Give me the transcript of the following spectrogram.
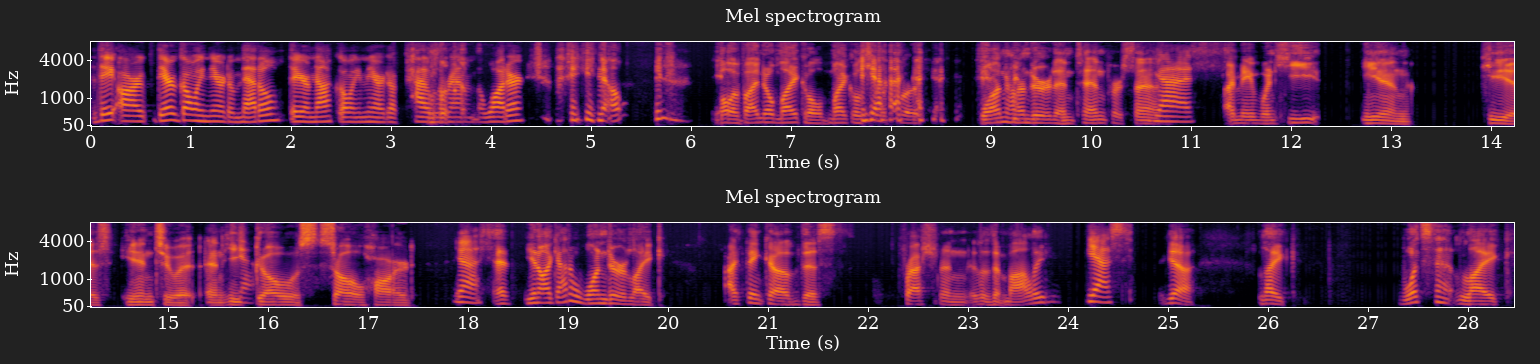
They are they're going there to medal. They are not going there to paddle around in the water. you know. Well, if I know Michael, Michael's Yeah. one hundred and ten percent. Yes. I mean, when he in, he is into it, and he Yeah. goes so hard. Yes. And you know, I gotta wonder. Like, I think of this freshman. Was it Molly? Yes. Yeah. Like, what's that like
